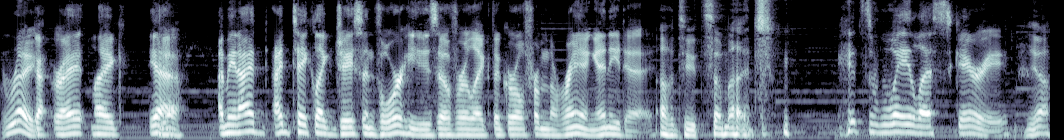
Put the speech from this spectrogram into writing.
right. right? Like yeah. I mean I'd I'd take like Jason Voorhees over like the girl from the ring any day. Oh dude, so much. It's way less scary. yeah.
